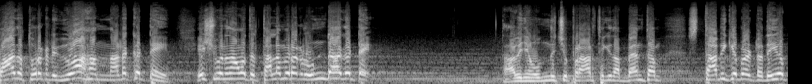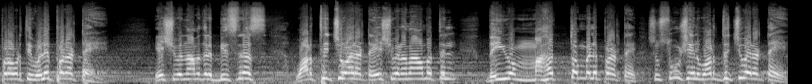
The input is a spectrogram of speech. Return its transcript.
പാത തുറക്കട്ടെ. വിവാഹം നടക്കട്ടെ. യേശുവിന്റെ നാമത്തിൽ തലമുറകൾ ഉണ്ടാകട്ടെ. താവി ഞാൻ ഒന്നിച്ച് പ്രാർത്ഥിക്കുന്ന ബന്ധം സ്ഥാപിക്കപ്പെടട്ടെ. ദൈവപ്രവൃത്തി വെളിപ്പെടട്ടെ. യേശുവിൻ നാമത്തിൽ ബിസിനസ് വർദ്ധിച്ചു വരട്ടെ. യേശുവിൻ നാമത്തിൽ ദൈവ മഹത്വം വെളിപ്പെടട്ടെ. ശുശ്രൂഷയിൽ വർദ്ധിച്ചു വരട്ടെ.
